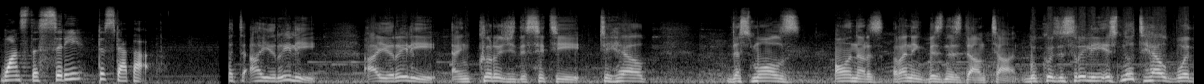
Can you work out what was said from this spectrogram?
wants the city to step up. But I really, I really encourage the city to help the smalls owners running business downtown. Because it's really it's not help with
